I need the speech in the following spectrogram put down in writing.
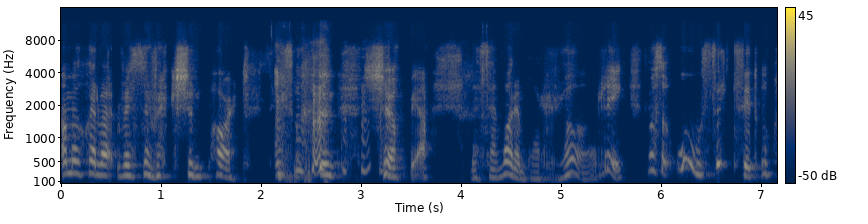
ja, men själva resurrection part liksom, den köper jag. Men sen var den bara rörig. Det var så osexigt och,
